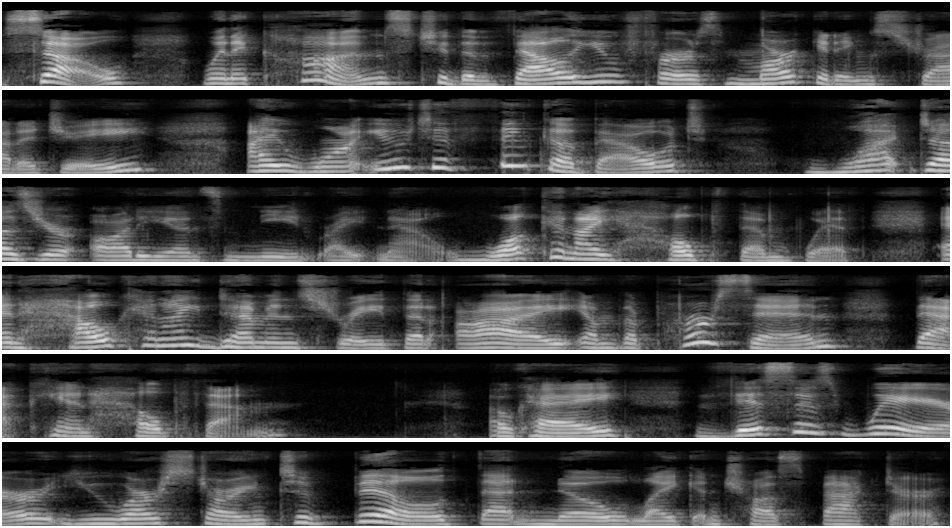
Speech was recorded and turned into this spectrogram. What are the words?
So, when it comes to the value first marketing strategy, I want you to think about what does your audience need right now? What can I help them with? And how can I demonstrate that I am the person that can help them? Okay? This is where you are starting to build that know, like, and trust factor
